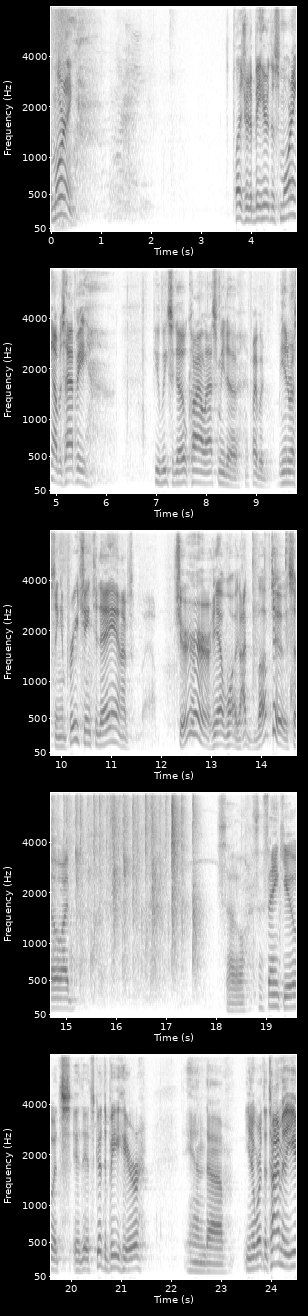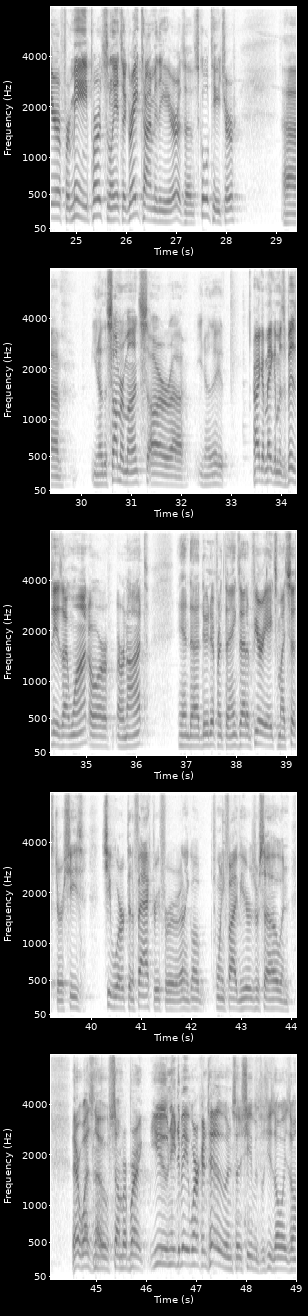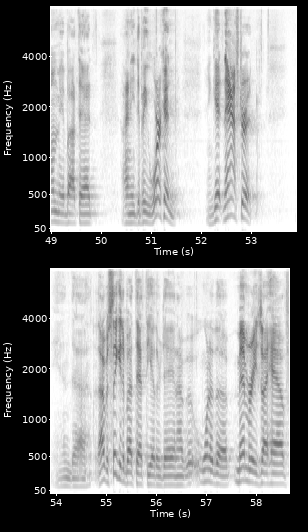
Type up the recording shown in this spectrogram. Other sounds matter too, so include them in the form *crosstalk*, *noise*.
Good morning. It's a pleasure to be here this morning. I was happy a few weeks ago. Kyle asked me to if I would be interested in preaching today, and I was sure, yeah, well, I'd love to. So I. So, so thank you. It's it, it's good to be here, and uh, you know we're at the time of the year for me personally. It's a great time of the year as a school teacher. Uh, you know, the summer months are, uh, you know, they, I can make them as busy as I want or, or not and uh, do different things. That infuriates my sister. She's, she worked in a factory for, I think, oh, 25 years or so, and there was no summer break. You need to be working too. And so she was, she's always on me about that. I need to be working and getting after it. And uh, I was thinking about that the other day, and I, one of the memories I have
